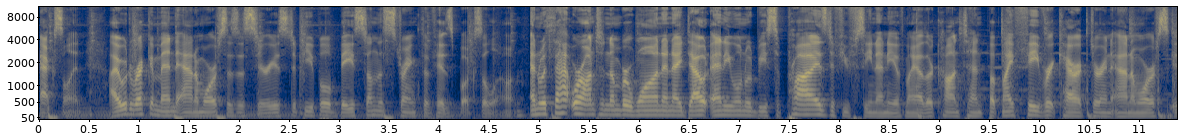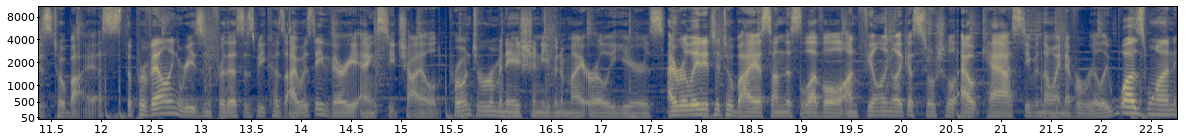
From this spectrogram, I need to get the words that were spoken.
excellent. I would recommend Animorphs as a series to people based on the strength of his books alone. And with that, we're on to number one, and I doubt anyone would be surprised if you've seen any of my other content, but my favorite character in Animorphs is Tobias. The prevailing reason for this is because I was a very angsty child, prone to rumination even in my early years. I related to Tobias on this level, on feeling like a social outcast, even though I never really was one,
